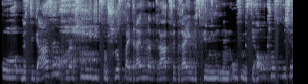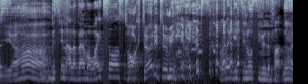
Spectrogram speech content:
oh, bis die gar sind. Und dann schieben wir die zum Schluss bei 300 Grad für drei bis vier Minuten in den Ofen, bis die Haut knusprig ist. Ja. Ein bisschen Alabama White Sauce. Talk dirty to me. Und dann geht sie los, die wilde Fahrt. Nee. Ah,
